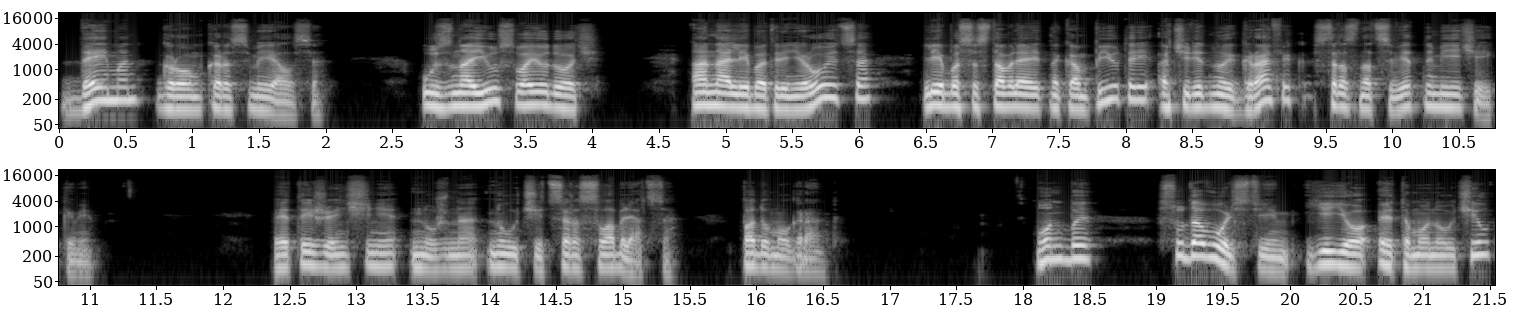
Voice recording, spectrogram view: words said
Дэймон громко рассмеялся. «Узнаю свою дочь. Она либо тренируется, либо составляет на компьютере очередной график с разноцветными ячейками. Этой женщине нужно научиться расслабляться, подумал Грант. Он бы с удовольствием ее этому научил,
